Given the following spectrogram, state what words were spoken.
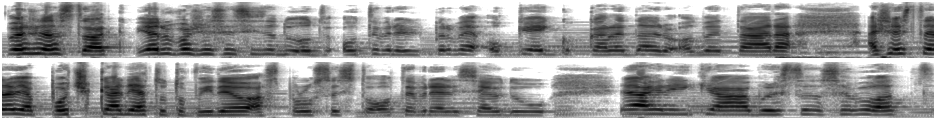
Takže asi tak, já doufám, že jste si od, otevřeli prvé okénko kalendáru adventára a že jste na mě počkali na toto video a spolu jste si to otevřeli se mnou. Jak říká, bude se zase volat.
